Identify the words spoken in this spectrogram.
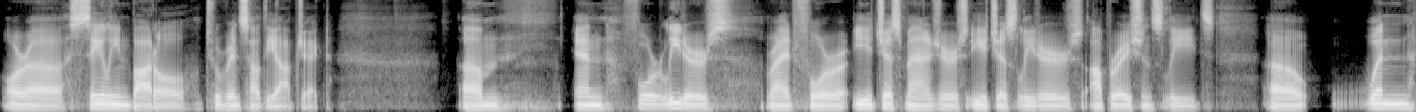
or a saline bottle to rinse out the object. Um, and for leaders, right, for EHS managers, EHS leaders, operations leads, uh, when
